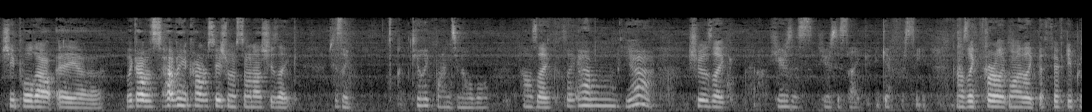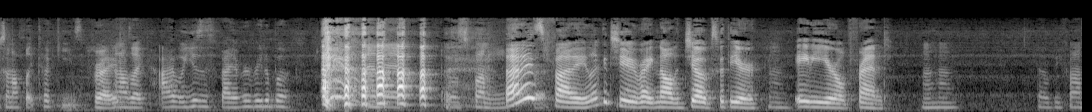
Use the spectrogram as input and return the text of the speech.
she pulled out a uh, like I was having a conversation with someone else. She's like, she's like, you like Barnes and Noble? I was like, I was like, um, yeah. She was like, here's this, here's this like gift receipt. And I was like, for like one of like the fifty percent off like cookies. Right. And I was like, I will use this if I ever read a book. and it, it was funny. That is but- funny. Look at you writing all the jokes with your 80 year old friend. That would be fun.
